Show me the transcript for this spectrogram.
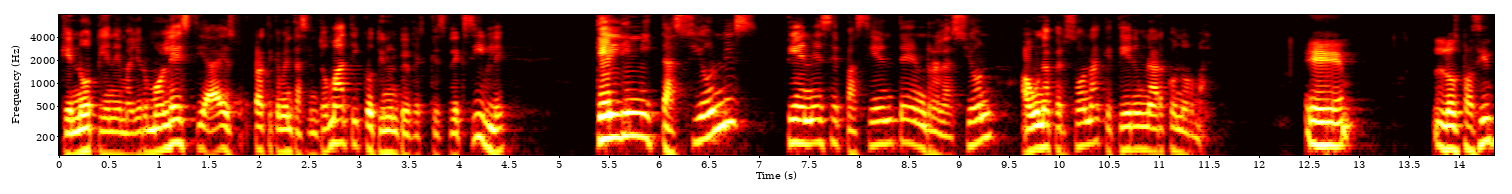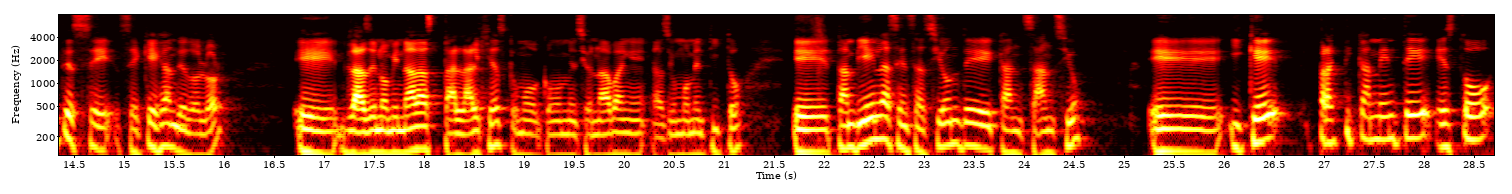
que no tiene mayor molestia, es prácticamente asintomático, tiene un pie que es flexible. ¿Qué limitaciones tiene ese paciente en relación a una persona que tiene un arco normal? Eh, los pacientes se, se quejan de dolor eh, las denominadas talalgias, como, como mencionaba eh, hace un momentito, eh, también la sensación de cansancio y que prácticamente esto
